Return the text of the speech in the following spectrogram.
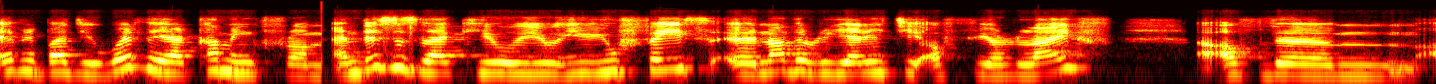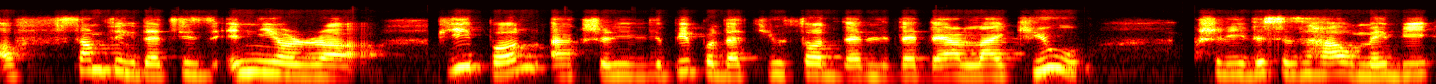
everybody, where they are coming from? And this is like you you you face another reality of your life, of the um, of something that is in your uh, people. Actually, the people that you thought that that they are like you actually this is how maybe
